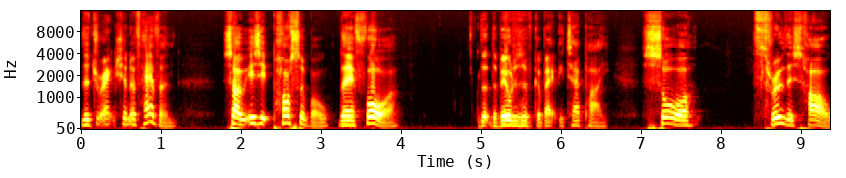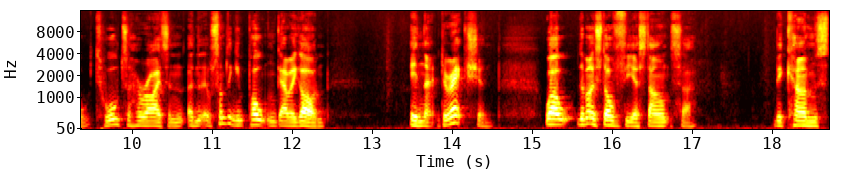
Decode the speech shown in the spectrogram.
the direction of heaven. So, is it possible, therefore, that the builders of Göbekli Tepe saw through this hole towards the horizon and there was something important going on in that direction? Well, the most obvious answer becomes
